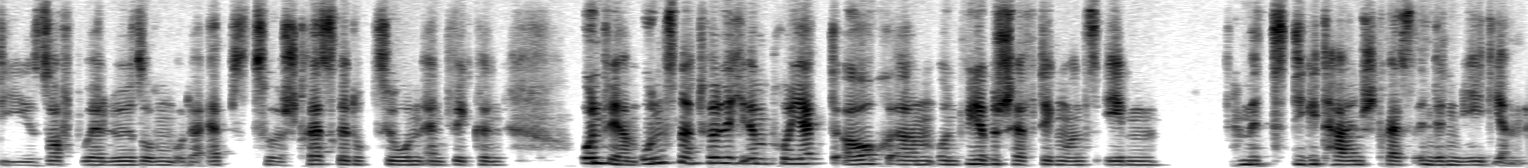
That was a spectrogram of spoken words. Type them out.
die Softwarelösungen oder Apps zur Stressreduktion entwickeln. Und wir haben uns natürlich im Projekt auch ähm, und wir beschäftigen uns eben mit digitalem Stress in den Medien.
